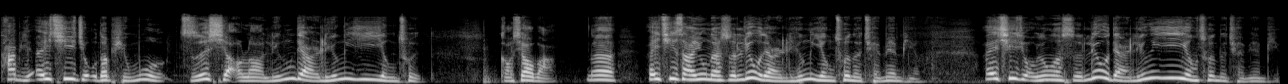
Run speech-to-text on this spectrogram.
它比 A 七九的屏幕只小了零点零一英寸，搞笑吧？那 A 七三用的是六点零英寸的全面屏，A 七九用的是六点零一英寸的全面屏。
